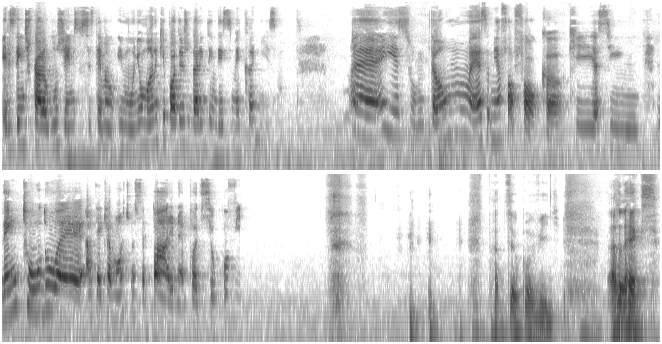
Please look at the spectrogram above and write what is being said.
eles identificaram alguns genes do sistema imune humano que podem ajudar a entender esse mecanismo. É, isso. Então, essa é a minha fofoca. Que, assim, nem tudo é até que a morte nos separe, né? Pode ser o Covid. Pode ser o Covid. Alex,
